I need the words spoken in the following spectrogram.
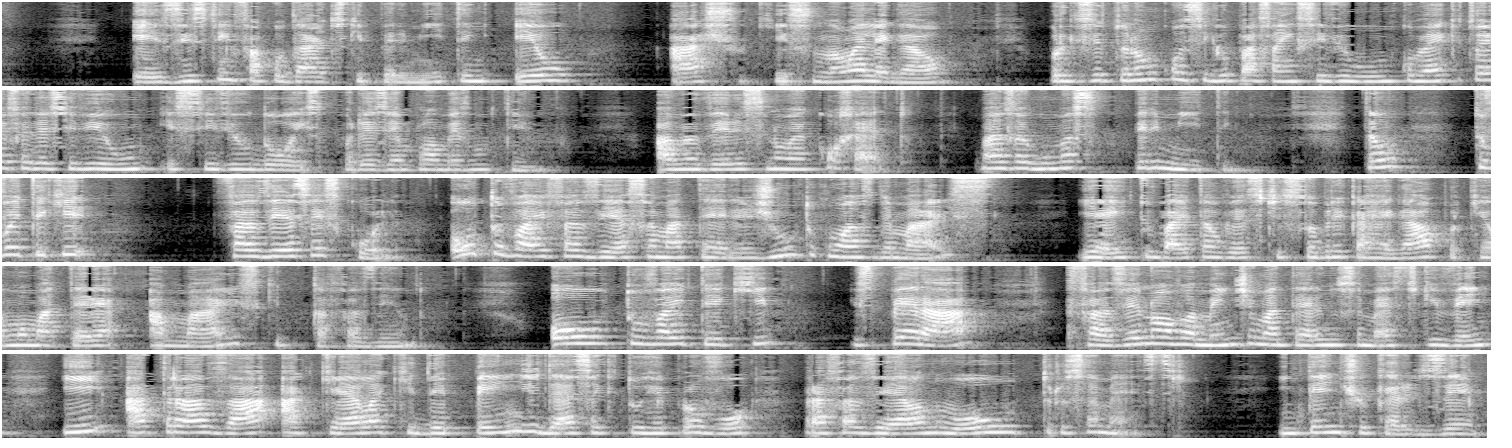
Existem faculdades que permitem, eu acho que isso não é legal, porque se tu não conseguiu passar em Civil 1, como é que tu vai fazer Civil 1 e Civil 2, por exemplo, ao mesmo tempo? Ao meu ver, isso não é correto, mas algumas permitem. Então, tu vai ter que fazer essa escolha. Ou tu vai fazer essa matéria junto com as demais, e aí tu vai talvez te sobrecarregar, porque é uma matéria a mais que tu tá fazendo. Ou tu vai ter que esperar fazer novamente a matéria no semestre que vem e atrasar aquela que depende dessa que tu reprovou para fazer ela no outro semestre. Entende o que eu quero dizer?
